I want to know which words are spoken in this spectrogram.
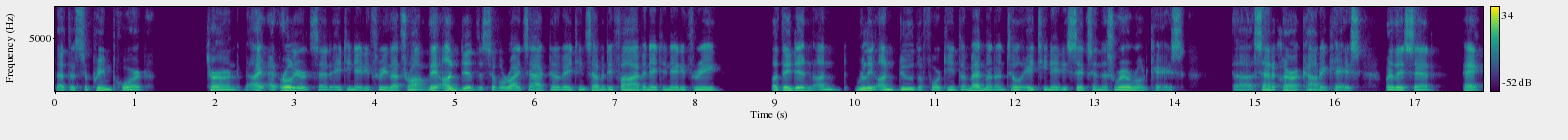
that the Supreme Court turned. I, earlier it said 1883. That's wrong. They undid the Civil Rights Act of 1875 and 1883, but they didn't un, really undo the 14th Amendment until 1886 in this railroad case, uh, Santa Clara County case, where they said, hey,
